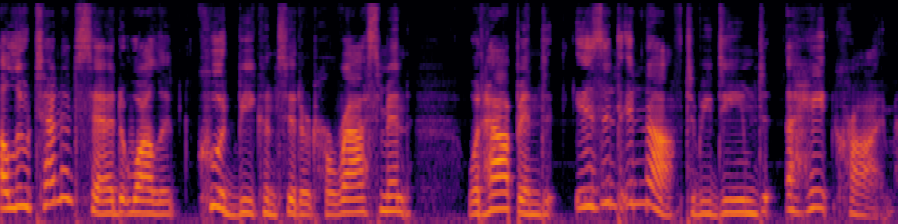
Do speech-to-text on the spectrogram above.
A lieutenant said while it could be considered harassment, what happened isn't enough to be deemed a hate crime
